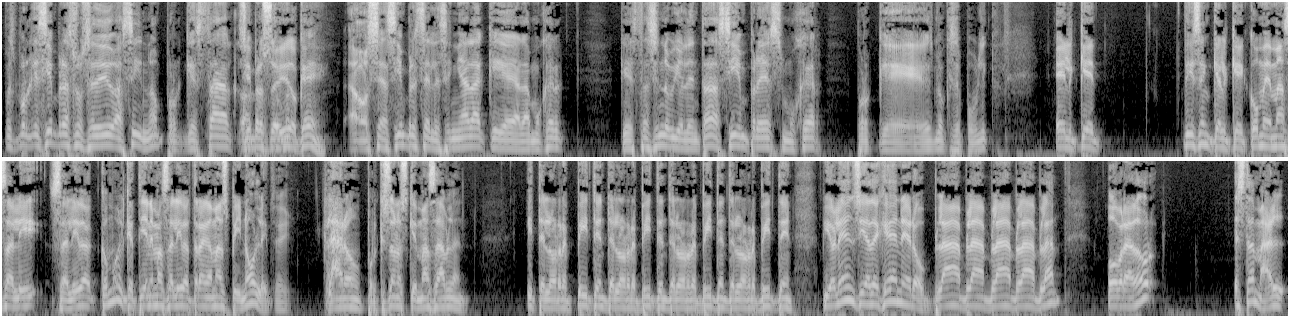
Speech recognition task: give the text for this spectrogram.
Pues porque siempre ha sucedido así, ¿no? Porque está... ¿Siempre ha sucedido qué? O sea, siempre se le señala que a la mujer que está siendo violentada siempre es mujer, porque es lo que se publica. El que... Dicen que el que come más saliva... ¿Cómo? El que tiene más saliva traga más pinole. Sí. Claro, porque son los que más hablan. Y te lo repiten, te lo repiten, te lo repiten, te lo repiten. Violencia de género, bla, bla, bla, bla, bla. Obrador está mal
